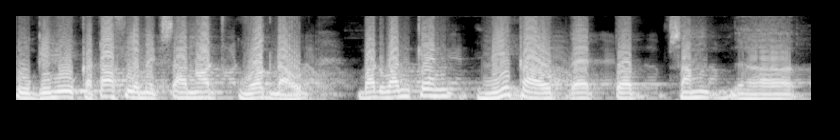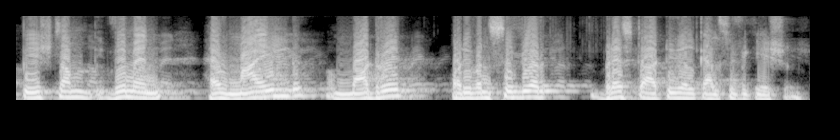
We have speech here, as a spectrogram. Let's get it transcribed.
to give you cutoff limits are not worked out. But one can make out that uh, some uh, some women have mild, moderate, or even severe breast arterial calcification.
